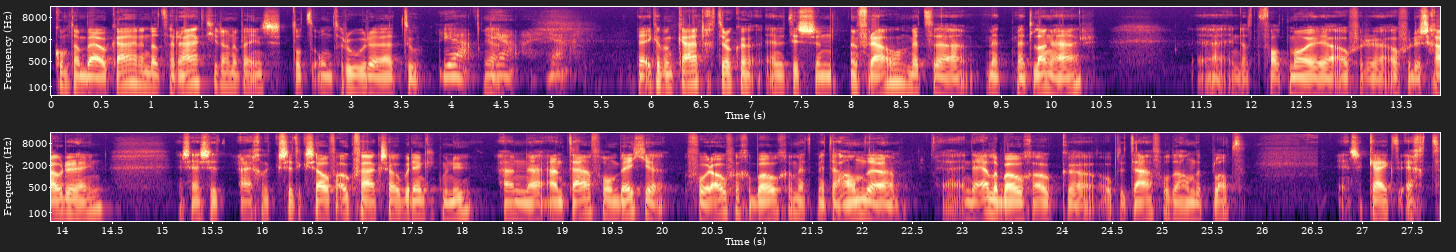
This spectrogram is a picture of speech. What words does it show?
komt dan bij elkaar en dat raakt je dan opeens tot ontroeren toe. Ja, Ja. ja, ja. Nee, ik heb een kaart getrokken en het is een, een vrouw met, eh, met, met lang haar. Eh, en dat valt mooi eh, over, over de schouder heen. En zij zit, eigenlijk zit ik zelf ook vaak zo, bedenk ik me nu, aan, aan tafel een beetje voorover gebogen met, met de handen en de ellebogen ook op de tafel, de handen plat. En ze kijkt echt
